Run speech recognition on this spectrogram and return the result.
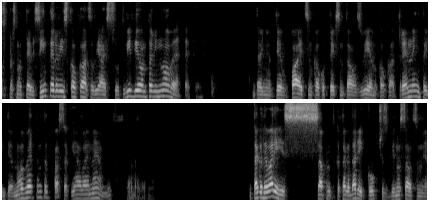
uzprasa no tevis intervijas kaut kāds, tad jāizsūta video, un tad viņi novērtē tevi. Tad viņi tev paaicina kaut ko, teiksim, tā uz vienu kaut kādu treniņu, tad viņi tev novērtē, un tad pasaka, jā vai nē. Tagad jau arī sapratu, ka tagad arī kupčus bija nosaucamie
